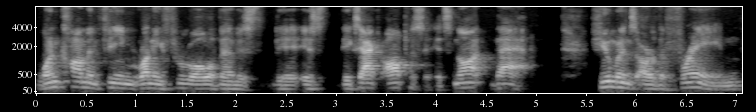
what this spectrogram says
one common theme running through all of them is the, is the exact opposite. It's not that. Humans are the frame,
